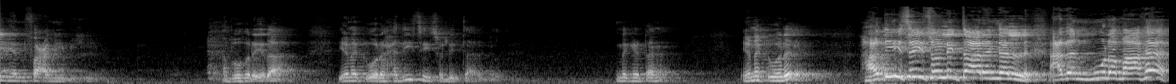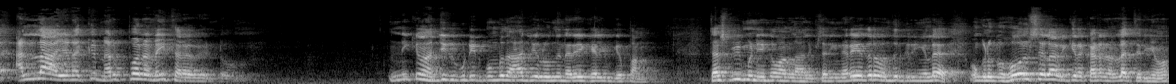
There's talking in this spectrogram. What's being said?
ஐயன்ஃபஅனி அபு ஹுரைரா எனக்கு ஒரு ஹதீஸை சொல்லித்தாருங்கள். என்ன கேட்டாங்க? எனக்கு ஒரு ஹதீஸை சொல்லித்தாருங்கள். அதன் மூலமாக அல்லாஹ் எனக்கு நற்பலனை தர வேண்டும். இன்னைக்கும் ஹஜ்ஜுக்கு கூட்டிகிட்டு போகும்போது ஆஜியில் வந்து நிறைய கேள்வி கேட்பாங்க. தஸ்பி மணி எங்கே வாங்கலாம் அலிப் சார்? நீங்கள் நிறைய தடவை வந்திருக்கிறீங்கல்ல உங்களுக்கு ஹோல்சேலாக விற்கிற கடை நல்லா தெரியும்.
